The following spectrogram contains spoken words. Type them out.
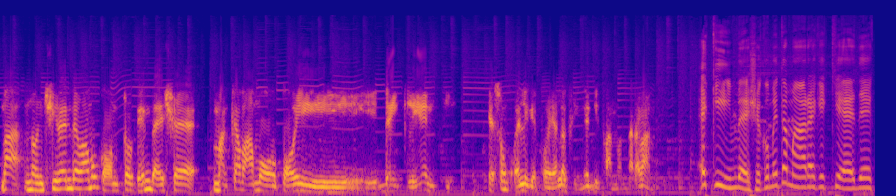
ma non ci rendevamo conto che invece mancavamo poi dei clienti, che sono quelli che poi alla fine ti fanno andare avanti. E chi invece come Tamara che chiede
